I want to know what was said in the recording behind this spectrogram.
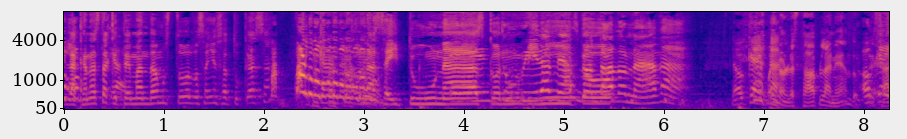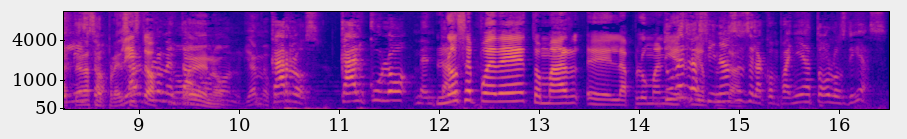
y la canasta que te mandamos todos los años a tu casa. Con aceitunas, en con tu un vida me has vinito. mandado nada. Bueno, lo estaba planeando. Era listo. sorpresa. Listo. Cálculo mental. Bueno. No, ya me voy. Carlos, cálculo mental. No se puede tomar eh, la pluma Tú ni ves ni las finanzas de la compañía todos los días.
